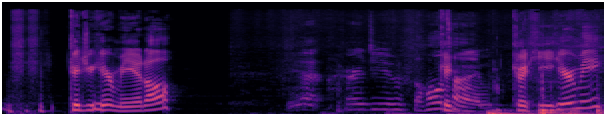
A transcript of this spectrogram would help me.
Could you hear me at all? Yeah, I heard you the whole Could- time. Could he hear me?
